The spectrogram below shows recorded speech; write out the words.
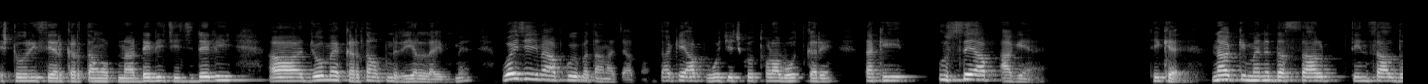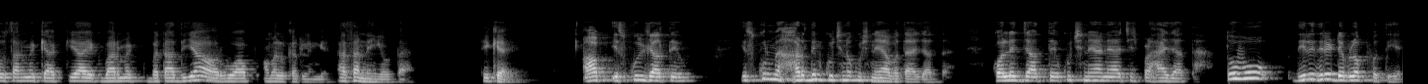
स्टोरी शेयर करता हूँ, अपना डेली चीज़ डेली जो मैं करता हूँ अपने रियल लाइफ में, वही चीज़ मैं आपको भी बताना चाहता हूँ, ताकि आप वो चीज़ को थोड़ा बहुत करें, ताकि उससे आप आगे आए। ठीक है? ना कि मैंने दस साल, तीन साल, दो साल में क्या किया, एक बार में बता दिया और वो आप अमल कर लेंगे। ऐसा नहीं होता है। ठीक है? आप स्कूल जाते हो। स्कूल में हर दिन कुछ ना कुछ नया बताया जाता है। कॉलेज जाते हो कुछ नया नया चीज़ पढ़ाया जाता है तो वो धीरे-धीरे डेवलप होती है।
